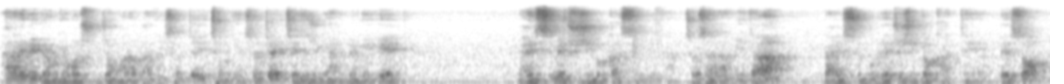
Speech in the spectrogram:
하나님의 명령을 순종하러 간이 선자의 청년, 선자의 제자 중에 한 명에게 말씀해 주신 것 같습니다. 저 사람이다. 말씀을 해주신 것 같아요. 그래서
